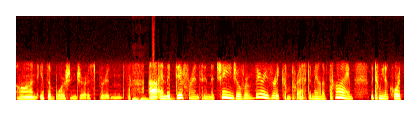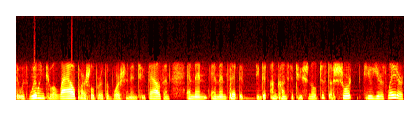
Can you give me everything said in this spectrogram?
on its abortion jurisprudence. Mm-hmm. Uh, and the difference in the change over a very, very compressed amount of time between a court that was willing to allow partial birth abortion in 2000 and then and then said it deemed it unconstitutional just a short few years later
